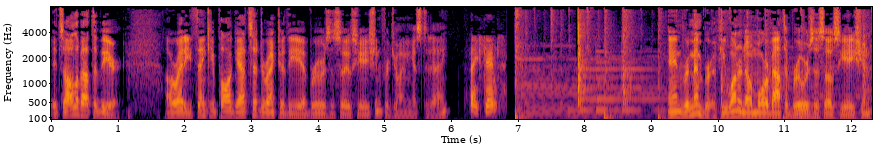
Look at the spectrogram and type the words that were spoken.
it's all about the beer. Alrighty, thank you, Paul Gatza, Director of the uh, Brewers Association, for joining us today. Thanks, James. And remember, if you want to know more about the Brewers Association,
